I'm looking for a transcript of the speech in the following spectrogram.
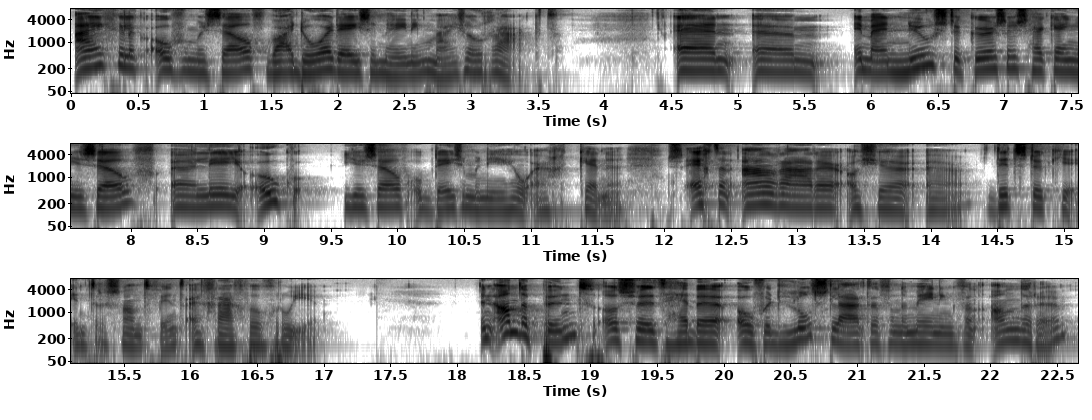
eigenlijk over mezelf waardoor deze mening mij zo raakt? En um, in mijn nieuwste cursus Herken Jezelf uh, leer je ook jezelf op deze manier heel erg kennen. Dus echt een aanrader als je uh, dit stukje interessant vindt en graag wil groeien. Een ander punt, als we het hebben over het loslaten van de mening van anderen,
